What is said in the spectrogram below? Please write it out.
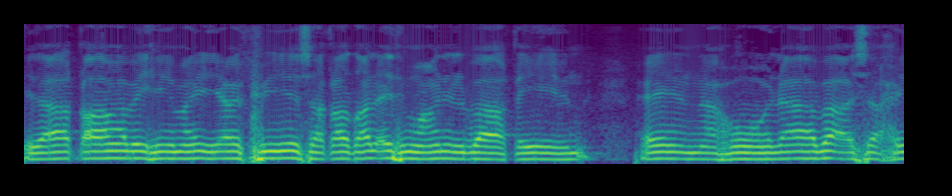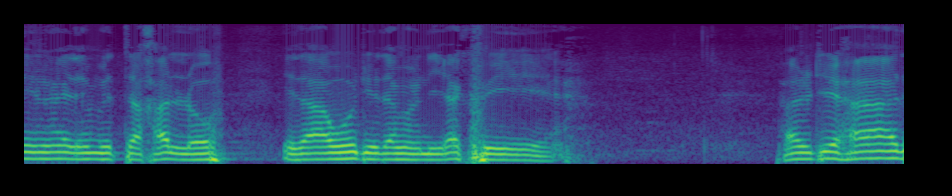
إذا قام به من يكفي سقط الإثم عن الباقين فإنه لا بأس حينئذ بالتخلف إذا وجد من يكفي فالجهاد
